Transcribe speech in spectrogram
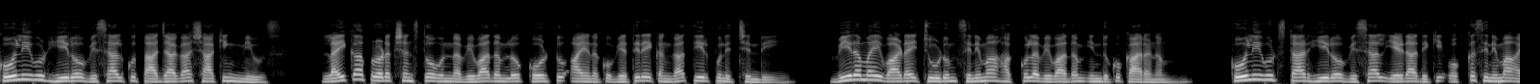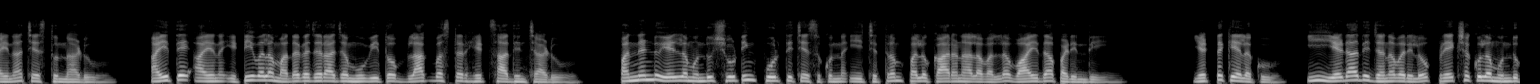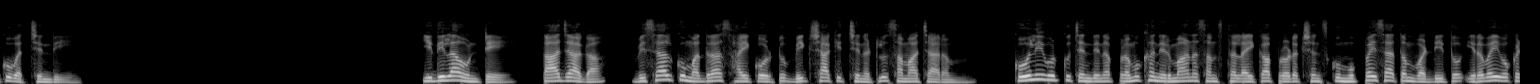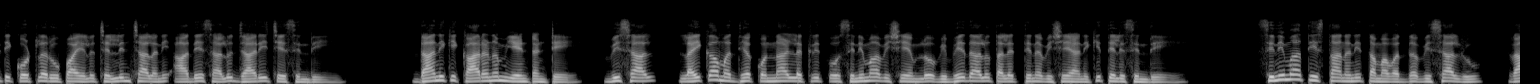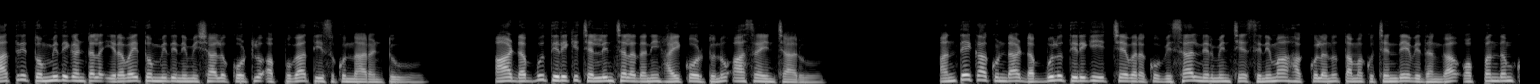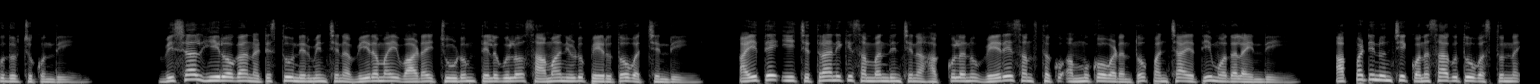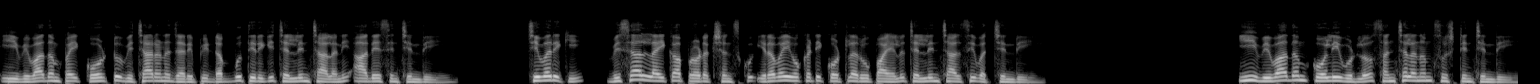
Kollywood hero విశాల్కు తాజాగా shocking news. Lyca ప్రొడక్షన్స్తో ఉన్న వివాదంలో కోర్టు ఆయనకు వ్యతిరేకంగా తీర్పునిచ్చింది. వీరమై వాడై చూడుం సినిమా హక్కుల వివాదం ఇందుకు కారణం. కోలీవుడ్ స్టార్ హీరో విశాల్ ఏడాదికి ఒక్క సినిమా అయినా చేస్తున్నాడు. అయితే ఆయన ఇటీవల మదగజరాజ మూవీతో బ్లాక్బస్టర్ హిట్ సాధించాడు. పన్నెండు ఏళ్ళ ముందు షూటింగ్ పూర్తి చేసుకున్న ఈ చిత్రం పలు కారణాల వల్ల వాయిదా పడింది. ఎట్టకేలకు? ఈ ఏడాది జనవరిలో ప్రేక్షకుల ముందుకు వచ్చింది. ఇదిలా ఉంటే తాజాగా విశాల్కు మద్రాస్ హైకోర్టు బిగ్ షాకిచ్చినట్లు సమాచారం. కోలీవుడ్కు చెందిన ప్రముఖ నిర్మాణ సంస్థ లైకా ప్రొడక్షన్స్కు ముప్పై శాతం వడ్డీతో ఇరవై ఒకటి కోట్ల రూపాయలు చెల్లించాలని ఆదేశాలు జారీ చేసింది. దానికి కారణం ఏంటంటే విశాల్ లైకా మధ్య కొన్నాళ్ళ క్రిత్ ఓ సినిమా విషయంలో విభేదాలు తలెత్తిన విషయానికి తెలిసిందే. సినిమా తీస్తానని తమ వద్ద విశాల్ రాత్రి తొమ్మిది గంటల ఇరవై తొమ్మిది నిమిషాలు కోట్లు అప్పుగా తీసుకున్నారంటూ. ఆ డబ్బు తిరిగి చెల్లించలదని హైకోర్టును ఆశ్రయించారు. అంతేకాకుండా డబ్బులు తిరిగి ఇచ్చేవరకు విశాల్ నిర్మించే సినిమా హక్కులను తమకు చెందే విధంగా ఒప్పందం కుదుర్చుకుంది. విశాల్ హీరోగా నటిస్తూ నిర్మించిన వీరమై వాడై చూడుం తెలుగులో సామాన్యుడు పేరుతో వచ్చింది. అయితే ఈ చిత్రానికి సంబంధించిన హక్కులను వేరే సంస్థకు అమ్ముకోవడంతో పంచాయతీ మొదలైంది. అప్పటినుంచి కొనసాగుతూ వస్తున్న ఈ వివాదంపై కోర్టు విచారణ జరిపి డబ్బు తిరిగి చెల్లించాలని ఆదేశించింది. చివరికి విశాల్ లైకా ప్రొడక్షన్స్కు ఇరవై ఒకటి కోట్ల రూపాయలు చెల్లించాల్సి వచ్చింది. ఈ వివాదం కోలీవుడ్లో సంచలనం సృష్టించింది.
